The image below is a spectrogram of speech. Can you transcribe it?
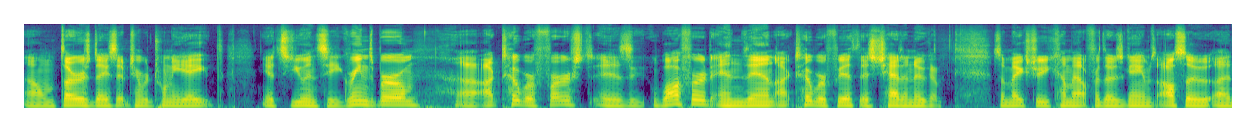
On Thursday, September 28th, it's UNC Greensboro. Uh, October 1st is Wofford, and then October 5th is Chattanooga. So make sure you come out for those games. Also, uh,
